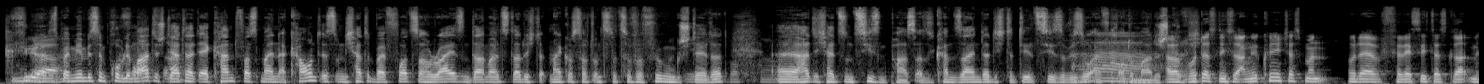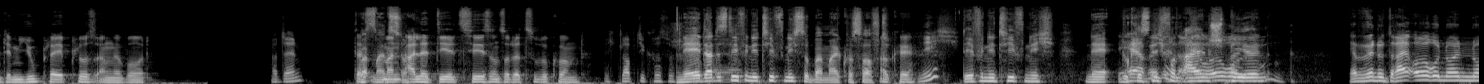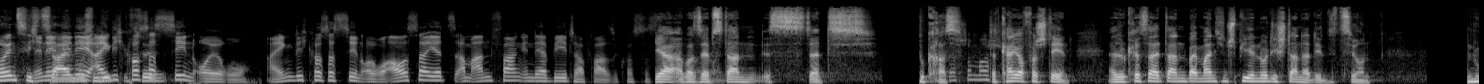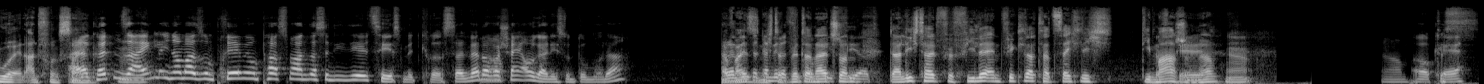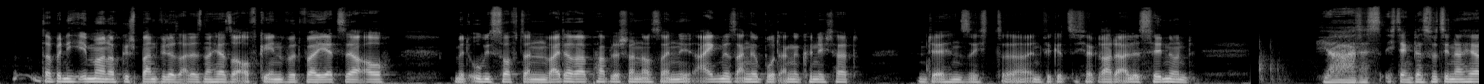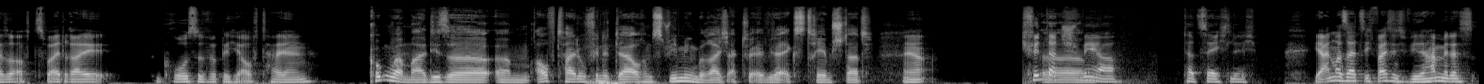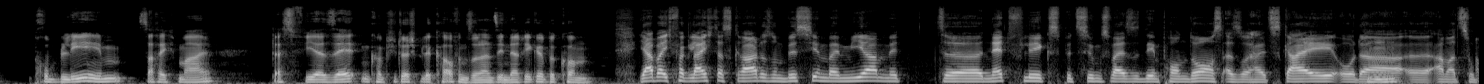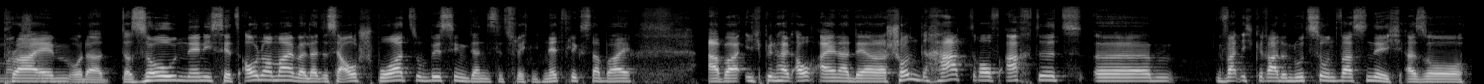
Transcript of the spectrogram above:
Für Ja, das ist bei mir ein bisschen problematisch. Forza. Der hat halt erkannt, was mein Account ist und ich hatte bei Forza Horizon damals, dadurch, dass Microsoft uns da zur Verfügung gestellt hat, äh, hatte ich halt so einen Season Pass. Also kann sein, dass ich das DLC sowieso Ah. einfach automatisch Aber krieg. wurde das nicht so angekündigt, dass man, oder verwechsel ich das gerade mit dem Uplay Plus Angebot? Was denn? Dass man du? alle DLCs und so dazu bekommt. Ich glaube, die kriegst du Nee, das ist ja. definitiv nicht so bei Microsoft. Okay. Nicht? Definitiv nicht. Nee, du Ja, kriegst nicht von allen Euro- Spielen. Ja, aber wenn du 3,99 Euro Nee, nee, zahlen nee, nee, musst, eigentlich die- kostet das 10 Euro. Eigentlich kostet das 10 Euro. Außer jetzt am Anfang in der Beta-Phase kostet das Ja, 10 aber Euro. selbst dann ist das zu krass. Das schon Das kann ich auch verstehen. Also du kriegst halt dann bei manchen Spielen nur die Standard-Edition. Nur in Ja, dann Anführungszeichen. könnten sie Hm. eigentlich noch mal so einen Premium-Pass machen, dass du die DLCs mitkriegst. Das wäre doch Ja. wahrscheinlich auch gar nicht so dumm, oder? Ja, Oder weiß ich nicht. wieder Das wird dann halt schon. Da liegt halt für viele Entwickler tatsächlich die Das Marge, Geld, ne? Ja. Ja. Okay. Das, da bin ich immer noch gespannt, wie das alles nachher so aufgehen wird, weil jetzt ja auch mit Ubisoft dann ein weiterer Publisher noch sein eigenes Angebot angekündigt hat. In der Hinsicht äh, entwickelt sich ja gerade alles hin und ja, das, ich denke, das wird sich nachher so auf zwei, drei große wirklich aufteilen. Gucken wir mal, diese ähm, Aufteilung findet ja auch im Streaming-Bereich aktuell wieder extrem statt. Ja. Ich finde das Ähm. schwer. Tatsächlich. Ja, andererseits, ich weiß nicht, wir haben ja das Problem, sag ich mal, dass wir selten Computerspiele kaufen, sondern sie in der Regel bekommen. Ja, aber ich vergleiche das gerade so ein bisschen bei mir mit äh, Netflix beziehungsweise den Pendants, also halt Sky oder äh, Amazon, Amazon. Prime oder The Zone nenne ich es jetzt auch nochmal, weil das ist ja auch Sport so ein bisschen, dann ist jetzt vielleicht nicht Netflix dabei. Aber ich bin halt auch einer, der schon hart drauf achtet, ähm, was ich gerade nutze und was nicht. Also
